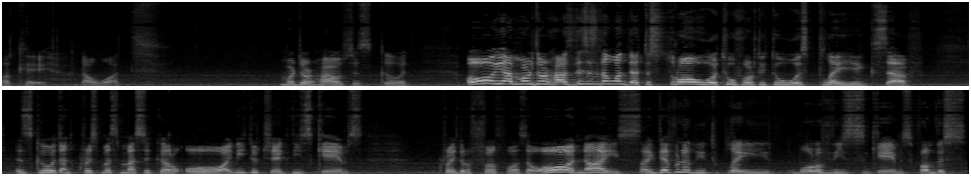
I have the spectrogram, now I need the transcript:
Okay, now what? Murder House is good. Oh yeah, Murder House. This is the one that Straw 242 was playing, Sev. It's good and Christmas Massacre. Oh, I need to check these games. Cradle of Filth was oh nice. I definitely need to play more of these games from this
